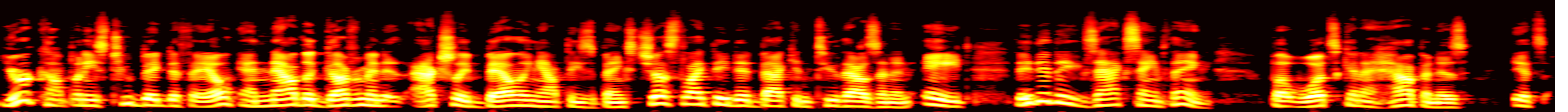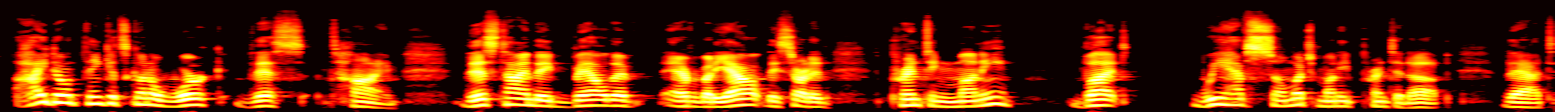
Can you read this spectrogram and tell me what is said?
Your company's too big to fail. And now the government is actually bailing out these banks just like they did back in 2008. They did the exact same thing. But what's going to happen is it's I don't think it's going to work this time. This time they bailed everybody out. They started printing money, but we have so much money printed up that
